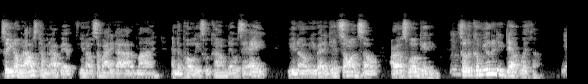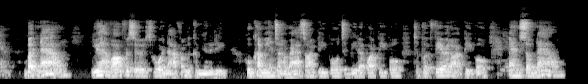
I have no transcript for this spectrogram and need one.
So, you know, when I was coming up, if, you know, somebody got out of line and the police would come, they would say, hey, you know, you better get so and so or else we'll get him. Mhm. So the community dealt with them. yeah. But now you have officers who are not from the community who come in to harass our people, to beat up our people, to put fear in our people. Yeah. And so now,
